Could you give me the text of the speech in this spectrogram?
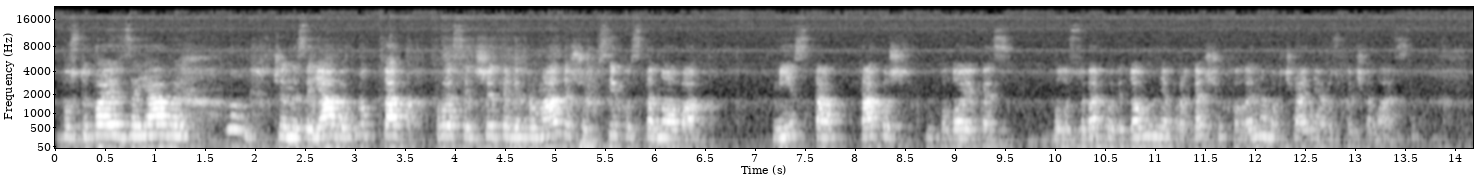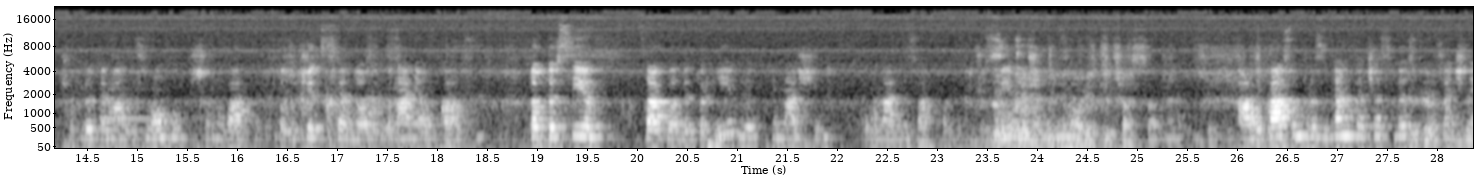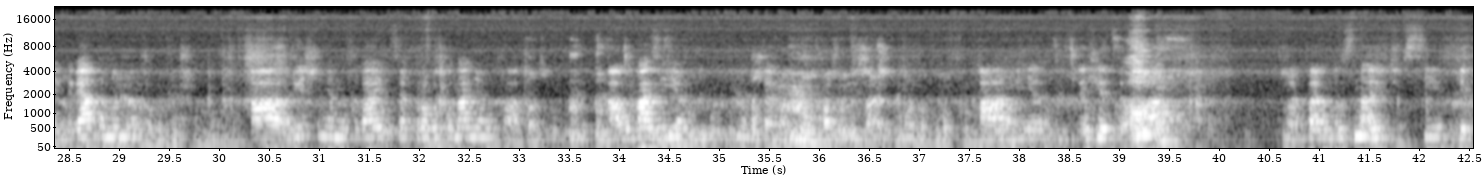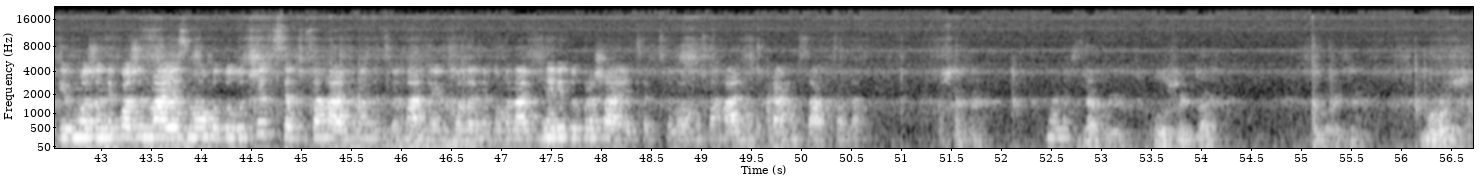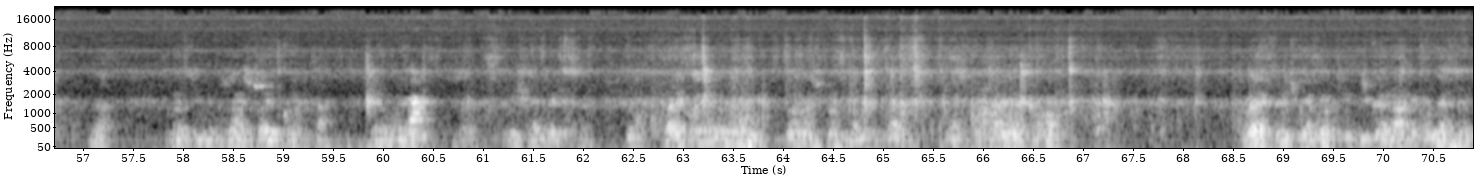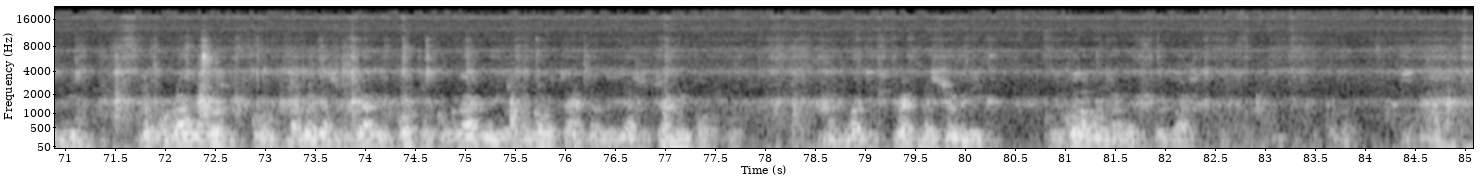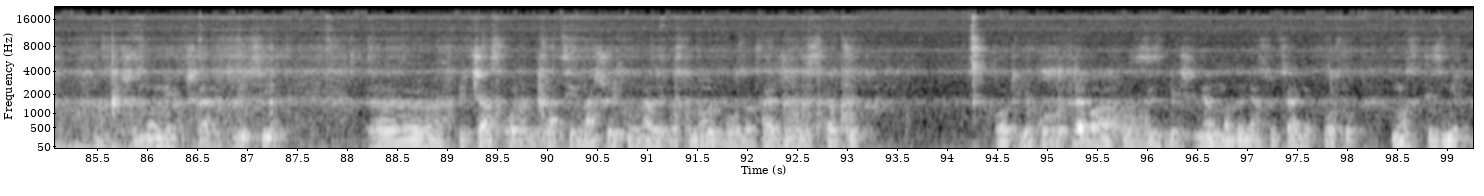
поступають заяви, ну чи не заяви, ну так просять жителі громади, щоб в всіх установах міста також було якесь голосове повідомлення про те, що хвилина мовчання розпочалася, щоб люди мали змогу вшанувати, долучитися до виконання указу. Тобто всі заклади торгівлі і наші комунальні заклади. Не мав який час саме. а указом президента час виступу значний 9.00. Але рішення А рішення називається про виконання указу. А в указі є ну, ще указу не знає, можна було а мені здається, указ вже певно знають всі. Тільки може не кожен має змогу долучитися до загальної національної хвилини, бо вона не відображається в цілому загально в окремих закладах. Все так. Все. Дякую. Голосуємо, так? Давайте. Мороз. За. Мартинюк за, Сойко. За. Ярмолюк. За. За. Рішення прийнято. Переходимо до, до наступного питання. У нас питання про проект рішення Вроцької міської ради про внесення змін до програми розвитку надання соціальних послуг комунальної установи Центр надання соціальних послуг на 24-27 рік. Микола Богданович, будь ласка. Шановні члени комісії, е, під час організації нашої комунальної установи був затверджений статут, от, якого треба зі збільшенням надання соціальних послуг вносити зміни.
